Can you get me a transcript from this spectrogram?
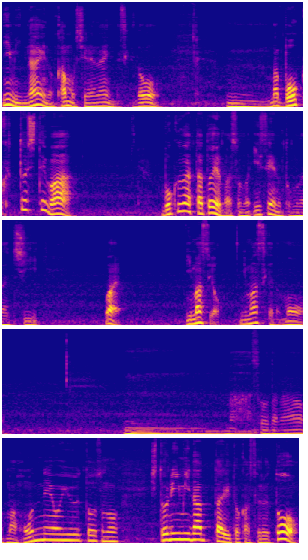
意味ないのかもしれないんですけどうんまあ僕としては僕が例えばその異性の友達はいますよ。いますけどもうんそうだなまあ本音を言うとその独り身だったりとかすると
